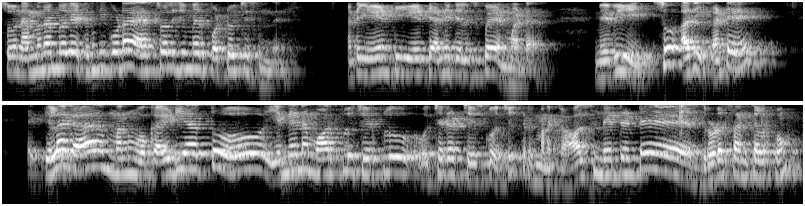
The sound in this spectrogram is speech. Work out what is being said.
సో నెమ్మది నెమ్మదిగా ఇతనికి కూడా ఆస్ట్రాలజీ మీద పట్టు వచ్చేసింది. అంటే ఏంటి ఏంటి అన్నీ తెలిసిపోయాయి అనమాట మేబీ సో అది అంటే ఇలాగా మనం ఒక ఐడియాతో ఎన్నైనా మార్పులు చేర్పులు వచ్చేటట్టు చేసుకోవచ్చు. ఇక్కడ మనకు కావాల్సింది ఏంటంటే దృఢ సంకల్పం.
